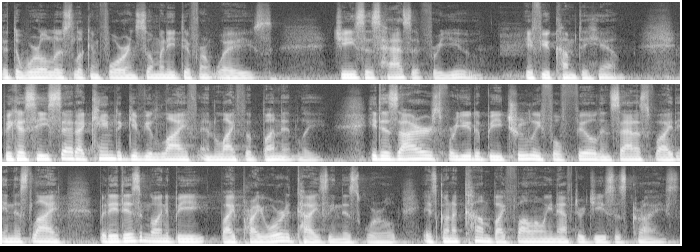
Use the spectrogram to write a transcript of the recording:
that the world is looking for in so many different ways. Jesus has it for you if you come to Him. Because He said, I came to give you life and life abundantly. He desires for you to be truly fulfilled and satisfied in this life, but it isn't going to be by prioritizing this world. It's going to come by following after Jesus Christ,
